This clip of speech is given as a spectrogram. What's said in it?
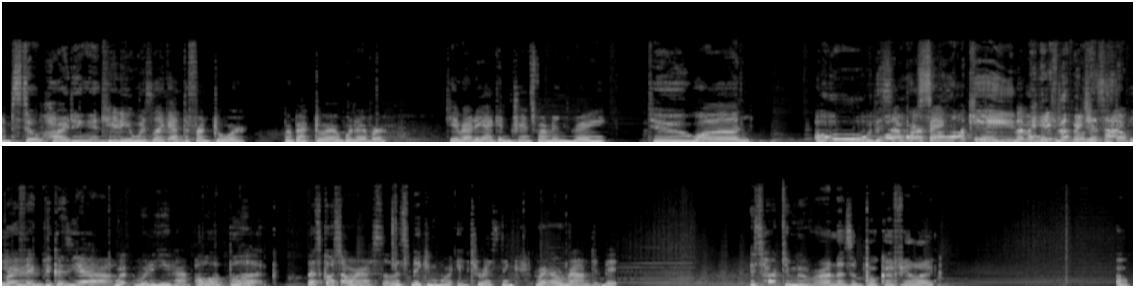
I'm still hiding in. Kitty was like at the front door or back door or whatever. Okay, ready? I can transform in, right? two, one. Oh, this oh, is we're perfect. so lucky. Let me- Oh, let me oh, just hide so perfect because yeah. What, what do you have? Oh, a book. Let's go somewhere else though. Let's make it more interesting. Run around a bit. It's hard to move around as a book. I feel like. Oh.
